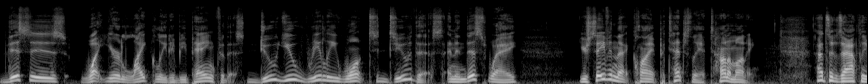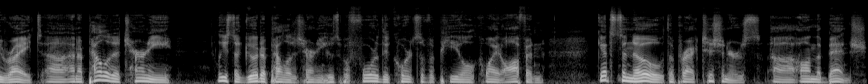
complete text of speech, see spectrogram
This is what you're likely to be paying for this. Do you really want to do this? And in this way, you're saving that client potentially a ton of money. That's exactly right. Uh, an appellate attorney, at least a good appellate attorney who's before the courts of appeal quite often, gets to know the practitioners uh, on the bench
